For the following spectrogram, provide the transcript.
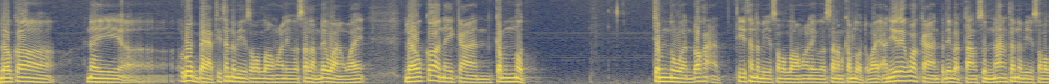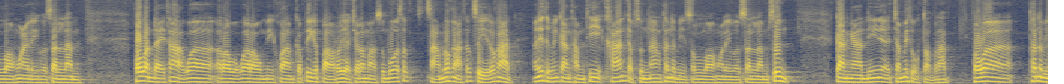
แล้วก็ ในรูปแบบที่ท่านนบีสุลต่านอะลัยฮิวะสัลลัมได้วางไว้ แล้วก็ในการกำหนดจำนวนรอกอัดที่ท่านนบีสุลต่านอะลัยฮิวะสัลลัมกำหนดเอาไว้ อันนี้เรียกว่าการปฏิบัติตามสุนนะของท่านนบีสุลต่านอะลัยฮิวะสัลลัมเพราะวันใดถ้าหากว่าเราบอกว่าเรามีความกระปี้กระเป๋าเราอยากจะละหมาดซุโบสักสามรอกอัดสักสี่รอกอัดนนี้ถือเป็นการทำที่ค้านกับสุนนะของท่านนบีสุลต่านละฮ์อะลัยฮิวะสัลลัมซึ่งการงานนี้เนี่ยจะไม่ถูกตอบรับ เพราะว่า ท่านนบี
